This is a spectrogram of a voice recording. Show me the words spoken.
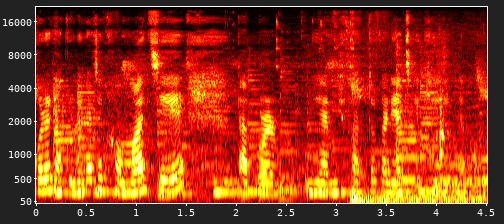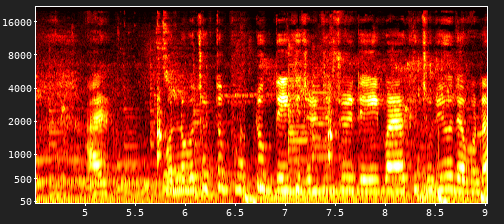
করে ঠাকুরের কাছে ক্ষমা চেয়ে তারপর নিরামিষ ভাত তরকারি আজকে খেয়ে নেব। আর অন্য বছর তো ভুক টুক দেই, খিচুড়ি টিচুড়ি দেই, এবার আর খিচুড়িও দেবো না।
